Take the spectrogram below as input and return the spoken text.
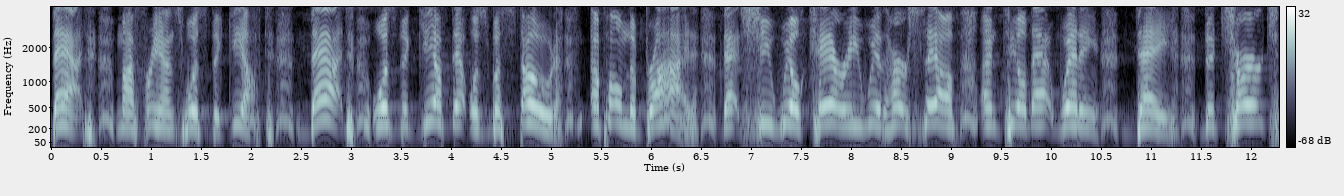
That, my friends, was the gift. That was the gift that was bestowed upon the bride that she will carry with herself until that wedding day. The church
